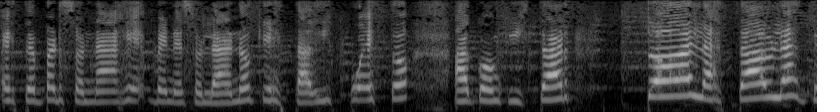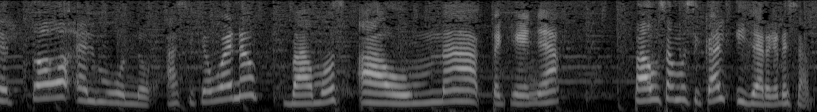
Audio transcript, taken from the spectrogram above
este personaje venezolano que está dispuesto a conquistar todas las tablas de todo el mundo. Así que bueno, vamos a una pequeña pausa musical y ya regresamos.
